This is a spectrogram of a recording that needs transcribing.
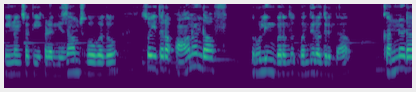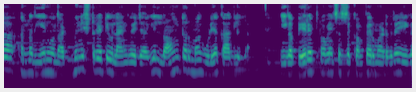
ಇನ್ನೊಂದು ಸತಿ ಈ ಕಡೆ ನಿಜಾಮ್ಸ್ಗೆ ಹೋಗೋದು. ಸೊ ಈ ಥರ ಆನ್ ಆ್ಯಂಡ್ ಆಫ್ ರೂಲಿಂಗ್ ಬರೋದು, ಬಂದಿರೋದ್ರಿಂದ ಕನ್ನಡ ಅನ್ನೋದು ಏನು ಒಂದು ಅಡ್ಮಿನಿಸ್ಟ್ರೇಟಿವ್ ಲ್ಯಾಂಗ್ವೇಜ್ ಆಗಿ ಲಾಂಗ್ ಟರ್ಮ್ ಆಗಿ ಉಳಿಯೋಕ್ಕಾಗಲಿಲ್ಲ. ಈಗ ಬೇರೆ ಪ್ರಾವಿನ್ಸಸ್ ಕಂಪೇರ್ ಮಾಡಿದ್ರೆ ಈಗ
